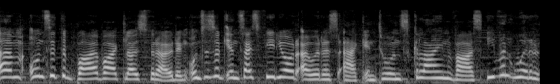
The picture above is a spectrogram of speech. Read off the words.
um, ons het 'n baie baie close verhouding. Ons is ook een sy's 4 jaar ouer as ek en toe ons klein was, ewen oor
